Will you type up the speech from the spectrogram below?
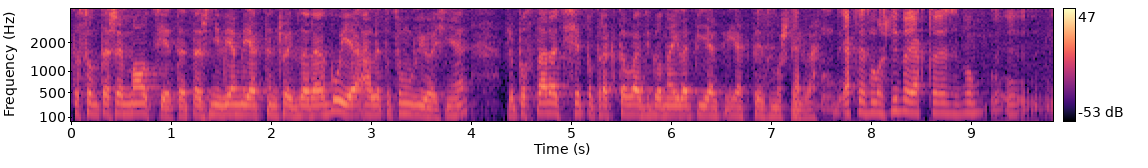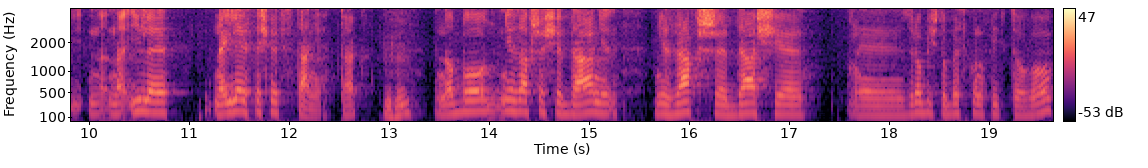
to są też emocje, te też nie wiemy jak ten człowiek zareaguje, ale to co mówiłeś, nie? Że postarać się potraktować go najlepiej jak, jak to jest możliwe. Jak, jak to jest możliwe, jak to jest w, y, na, na, ile, na ile jesteśmy w stanie, tak? Mhm. No bo nie zawsze się da, nie, nie zawsze da się y, zrobić to bezkonfliktowo,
